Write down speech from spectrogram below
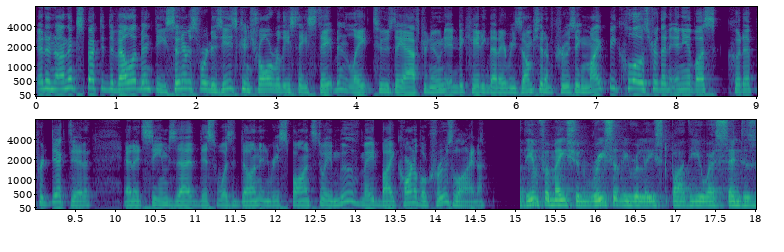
In an unexpected development, the Centers for Disease Control released a statement late Tuesday afternoon indicating that a resumption of cruising might be closer than any of us could have predicted. And it seems that this was done in response to a move made by Carnival Cruise Line. The information recently released by the US Centers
